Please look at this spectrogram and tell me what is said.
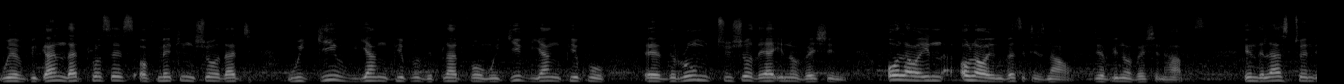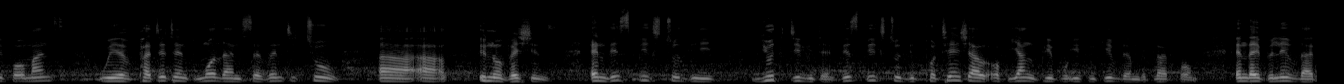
we have begun that process of making sure that we give young people the platform, we give young people the room to show their innovation. All our, in, all our universities now, they have innovation hubs. In the last 24 months, we have patented more than 72 uh, uh, innovations. And this speaks to the youth dividend. This speaks to the potential of young people if we give them the platform. And I believe that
